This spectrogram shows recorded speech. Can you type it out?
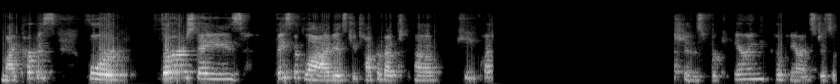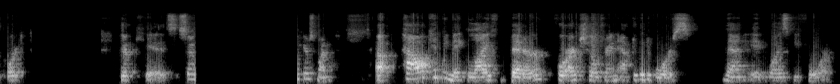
my purpose for Thursday's Facebook Live is to talk about uh, key questions for caring co-parents to support their kids. So here's one. Uh, how can we make life better for our children after the divorce than it was before?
